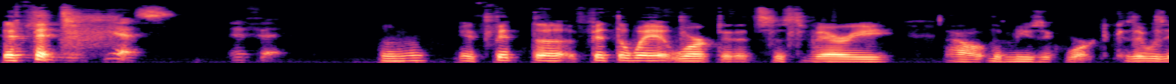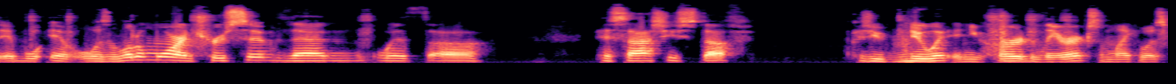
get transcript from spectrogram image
It fit. She, yes, it fit. hmm It fit the fit the way it worked, and it's just very how the music worked because it was it, it was a little more intrusive than with uh, Hisaishi's stuff because you knew it and you heard lyrics and like it was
